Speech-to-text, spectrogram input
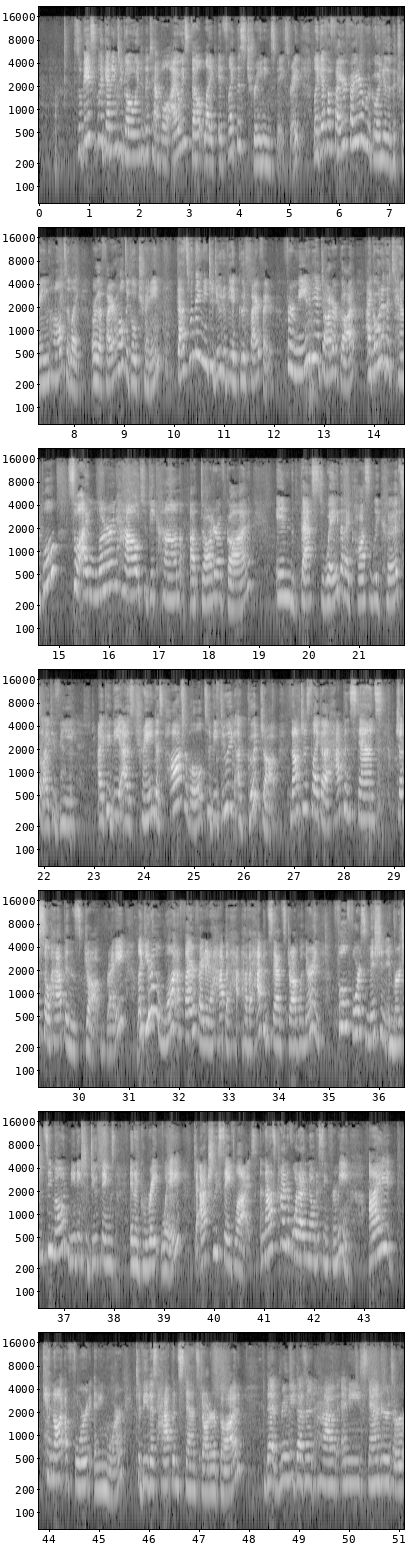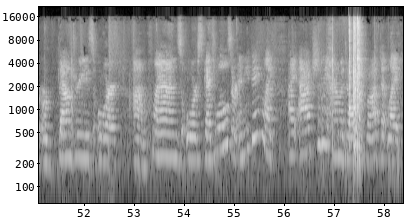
So basically, getting to go into the temple, I always felt like it's like this training space, right? Like if a firefighter were going to the training hall to like, or the fire hall to go train, that's what they need to do to be a good firefighter. For me to be a daughter of God, I go to the temple so I learn how to become a daughter of God in the best way that I possibly could so I could be I could be as trained as possible to be doing a good job, not just like a happenstance just so happens job, right? Like you don't want a firefighter to have a have a happenstance job when they're in full force mission emergency mode, needing to do things in a great way to actually save lives. And that's kind of what I'm noticing for me. I cannot afford anymore to be this happenstance daughter of God that really doesn't have any standards or, or boundaries or um, plans or schedules or anything. Like I actually am a dog God that like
